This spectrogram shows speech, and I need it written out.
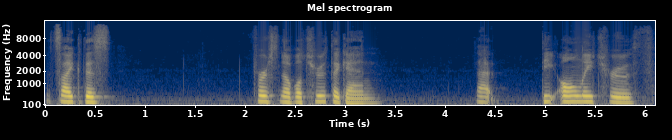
It's like this first noble truth again that the only truth.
